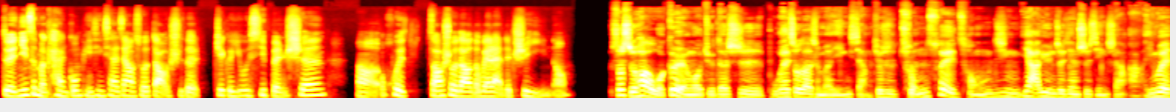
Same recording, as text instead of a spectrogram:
对，你怎么看公平性下降所导致的这个游戏本身呃会遭受到的未来的质疑呢？说实话，我个人我觉得是不会受到什么影响，就是纯粹从进亚运这件事情上啊，因为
